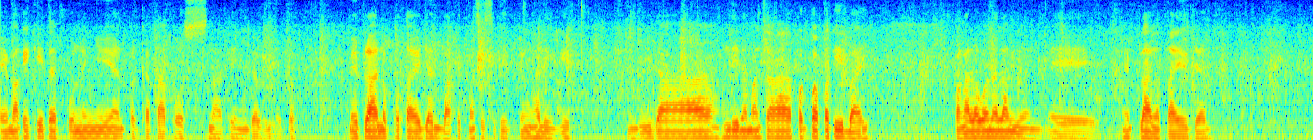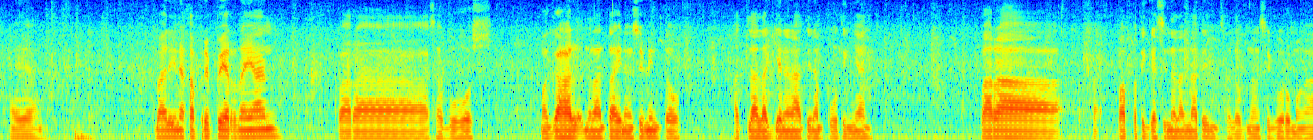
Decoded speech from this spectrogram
eh makikita po ninyo yan pagkatapos natin gawin ito. May plano po tayo dyan bakit masisikip yung haligi. Hindi da, hindi naman sa pagpapatibay. Pangalawa na lang yun eh may plano tayo dyan. Ayan. Bali naka-prepare na yan para sa buhos. Maghahalo na lang tayo ng simento at lalagyan na natin ng puting yan. Para papatigasin na lang natin sa loob ng siguro mga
